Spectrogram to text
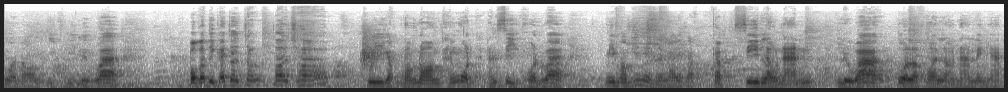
ตัวน้องอีกทีนึงว่า ปกติก็จะชอบก็ชอบคุยกับน้องๆทั้งหมดทั้ง 4 คนว่ามีความคิดเห็นยังไงกับกับซีนเหล่านั้น หรือว่าตัวละครเหล่านั้นอะไรเงี้ย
